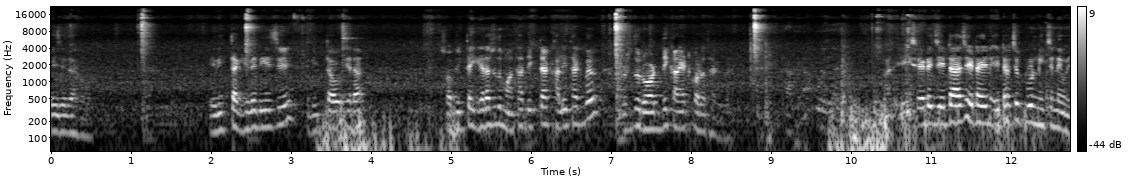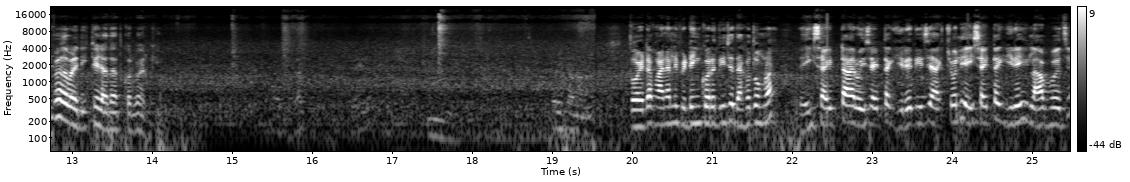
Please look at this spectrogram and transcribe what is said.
এই যে দেখো, এদিকটা ঘিরে দিয়েছে, এদিকটাও ঘেরা। সব দিকটাই ঘেরা, শুধু মাথার দিকটা খালি থাকবে শুধু রড দিয়ে কানেক্ট করা থাকবে। এই সাইডে যেটা আছে, এটা এটা হচ্ছে পুরো নিচে নেমে যাবে। আবার দিক থেকে যাতায়াত করবে আর কি। তো এটা ফাইনালি ফিটিং করে দিয়েছে, দেখো তোমরা। এই সাইডটা আর ওই সাইডটা ঘিরে দিয়েছে। অ্যাকচুয়ালি এই সাইডটা ঘিরেই লাভ হয়েছে।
